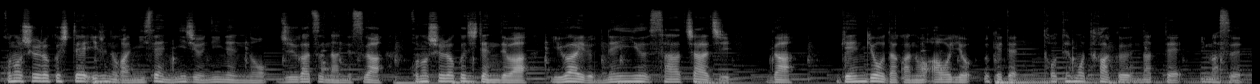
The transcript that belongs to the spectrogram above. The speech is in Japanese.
この収録しているのが2022年の10月なんですがこの収録時点ではいわゆる燃油サーチャージが原料高の煽りを受けてとても高くなっています。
